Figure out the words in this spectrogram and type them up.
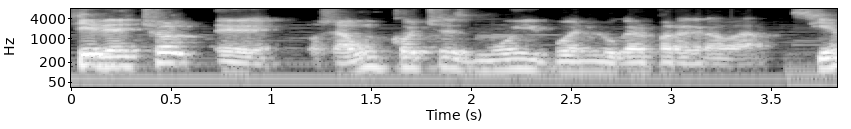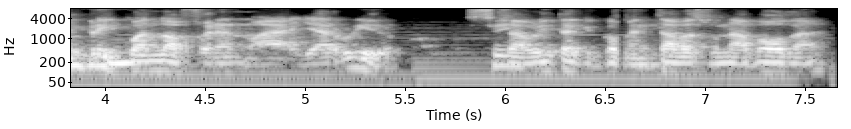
Sí, de hecho, eh, o sea, un coche es muy buen lugar para grabar, siempre y cuando afuera no haya ruido. O sea, ahorita que comentabas una boda,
